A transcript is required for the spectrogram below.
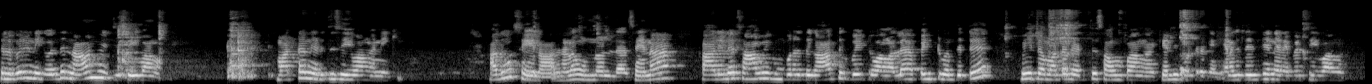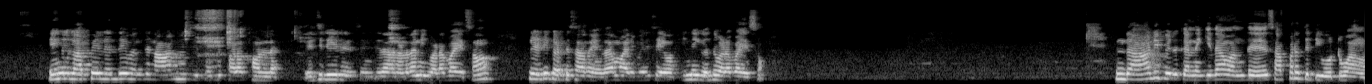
சில பேர் இன்னைக்கு வந்து நான்வெஜ் செய்வாங்க. மட்டன் எடுத்து செய்வாங்க இன்னைக்கு. அதுவும் செய்யலாம். அதனால ஒன்றும் இல்லை. ஏன்னா காலையில சாமி கும்பிட்றதுக்கு ஆத்துக்கு போயிட்டு வாங்கல்ல போயிட்டு வந்துட்டு வீட்டில் மட்டன் எடுத்து சமைப்பாங்க. கேள்விப்பட்டிருக்கேன். எனக்கு தெரிஞ்சு நிறைய பேர் செய்வாங்க. எங்களுக்கு அப்பையிலேருந்தே வந்து நான்வெஜ் செஞ்சு பழக்கம் இல்லை. வெஜிடேரியன் செஞ்சது அதனால தான் நீ வடை பாயசம் இல்லாட்டி கட்டு சாதம் ஏதாவது மாதிரி மாதிரி செய்வோம். இன்னைக்கு வந்து வடை பாயசம். இந்த ஆடிப்பெருக்கு அன்னைக்கு தான் வந்து சப்பரை தட்டி ஓட்டுவாங்க.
